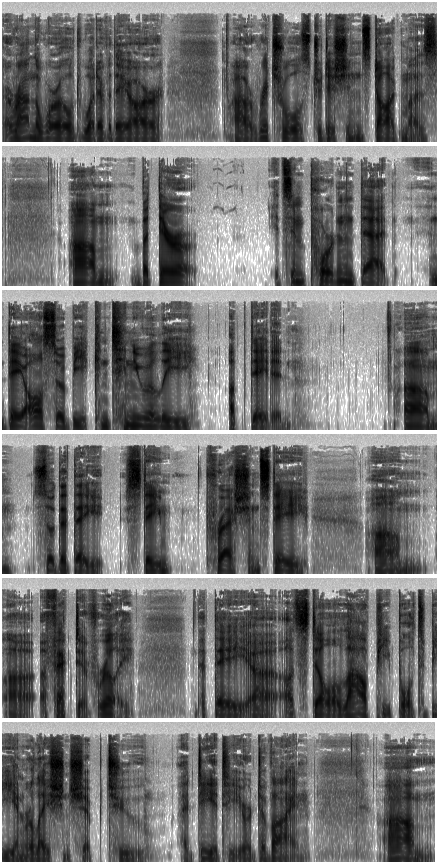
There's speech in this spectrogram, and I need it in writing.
around the world, whatever they are, uh, rituals, traditions, dogmas. Um, but there, it's important that they also be continually updated um, so that they stay fresh and stay um, uh, effective, really. That they uh, still allow people to be in relationship to a deity or divine. Um,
